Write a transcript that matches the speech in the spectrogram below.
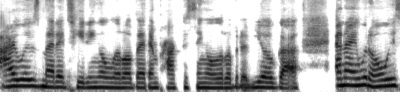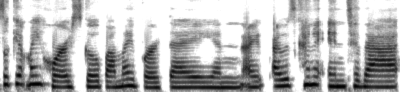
I was meditating a little bit and practicing a little bit of yoga. And I would always look at my horoscope on my birthday. And I, I was kind of into that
